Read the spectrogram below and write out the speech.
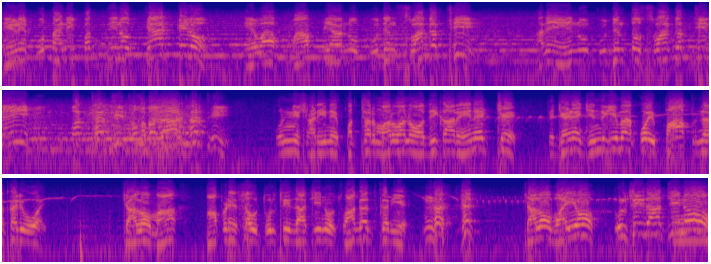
જેણે પોતાની પત્નીનો ત્યાગ કર્યો. એવા પાપિયાનું પૂજન સ્વાગતથી. અને એનું પૂજન તો સ્વાગતથી નહીં પથ્થરથી થવું જોઈએ, પથ્થરથી. પુણ્યશાળીને પથ્થર મારવાનો અધિકાર એને જ છે કે જેણે જિંદગીમાં કોઈ પાપ ન કર્યું હોય. ચાલો માં આપણે સૌ તુલસીદાસજીનું સ્વાગત કરીએ. ચાલો ભાઈઓ તુલસીદાસજીનું.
